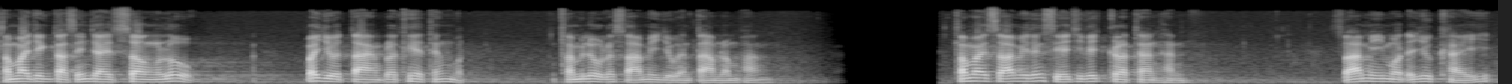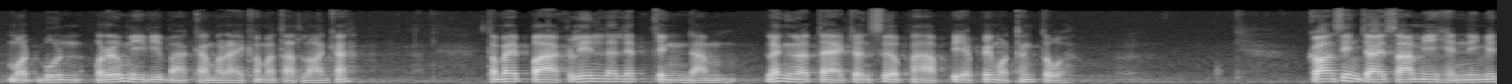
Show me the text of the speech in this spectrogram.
ทำไมจึงตัดสินใจส่งลูกไปอยู่ต่างประเทศทั้งหมด ทำให้ลูกและสามีอยู่กันตามลำพังทำไมสามีถึงเสียชีวิตกระทันหัน สามีหมดอายุไข หมดบุญ หรือมีวิบากกรรมอะไรเข้ามาตัดรอนคะทำไมปากลิ้นและเล็บจึงดำและเหงื่อแตกจนเสื้อผ้าเปียกไปหมดทั้งตัว ก่อนสิ้นใจสามีเห็นนิมิต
